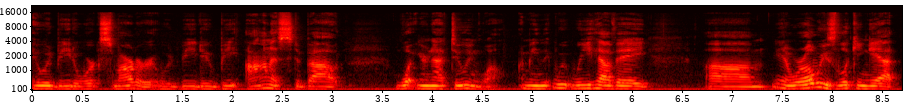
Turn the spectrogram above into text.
It would be to work smarter. It would be to be honest about what you're not doing well. I mean, we, we have a, um, you know, we're always looking at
